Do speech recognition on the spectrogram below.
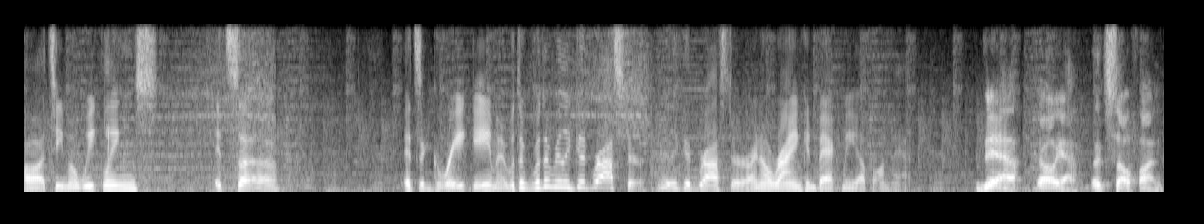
a team of weaklings. It's a it's a great game with a with a really good roster, really good roster. I know Ryan can back me up on that. Yeah. Oh yeah. It's so fun.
